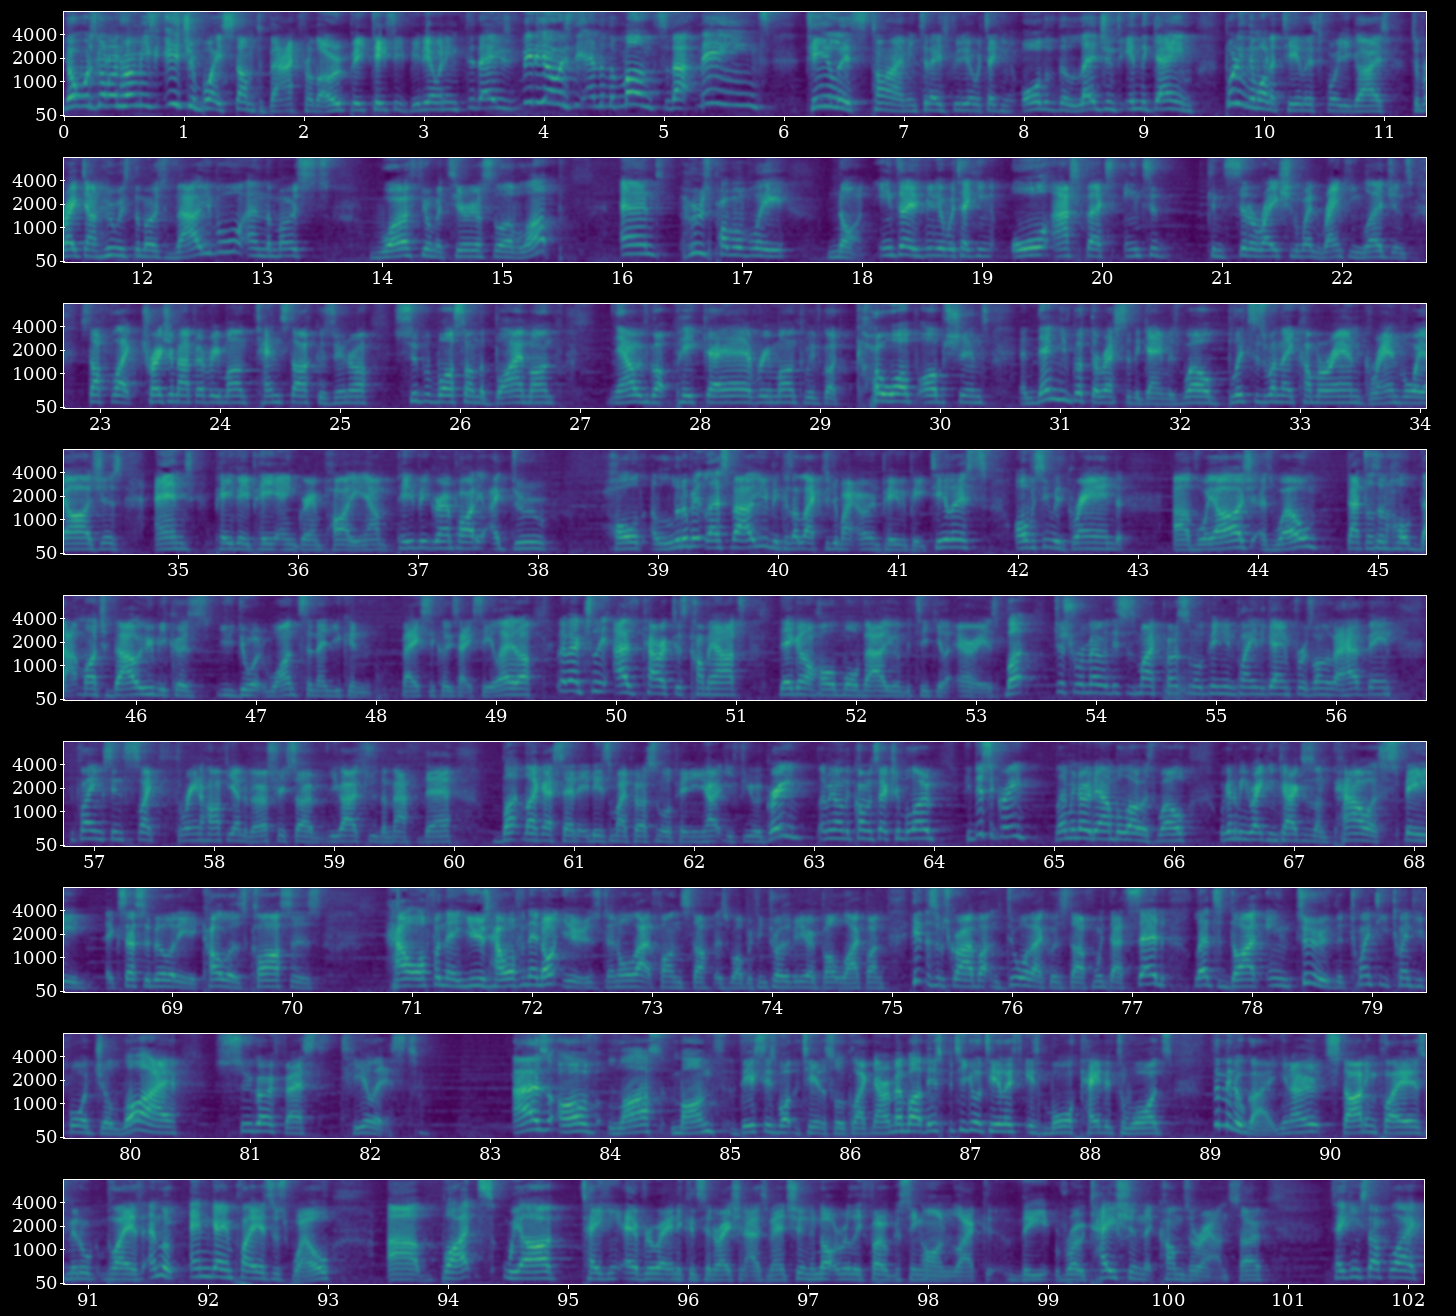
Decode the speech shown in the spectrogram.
Yo, what's going on, homies? It's your boy Stump D back for the OPTC video, and in today's video is the end of the month, so that means tier list time. In today's video, we're taking all of the legends in the game, putting them on a tier list for you guys to break down who is the most valuable and the most worth your materials to level up, and who's probably not. In today's video, we're taking all aspects into consideration when ranking legends. Stuff like treasure map every month, 10 star Kizuna, super boss on the buy month, now we've got PK every month, we've got co-op options, and then you've got the rest of the game as well. Blitzes when they come around, Grand Voyages, and PvP and Grand Party. Now, PvP Grand Party, I do hold a little bit less value because I like to do my own PvP tier lists. Obviously with Grand uh, Voyage as well, that doesn't hold that much value because you do it once and then you can basically say see you later. And eventually, as characters come out, they're going to hold more value in particular areas. But just remember, this is my personal opinion playing the game for as long as I have been. Been playing since like three and a half year anniversary, so you guys do the math there. But like I said, it is my personal opinion. If you agree, let me know in the comment section below. If you disagree, let me know down below as well. We're going to be ranking characters on power, speed, accessibility, colors, classes, how often they're used, how often they're not used, and all that fun stuff as well. But if you enjoy the video, bolt like button, hit the subscribe button, do all that good stuff. And with that said, let's dive into the 2024 July Sugo Fest tier list. As of last month, this is what the tier list look like. Now remember, this particular tier list is more catered towards the middle guy, you know, starting players, middle players, and look, end game players as well. Uh, but we are taking everywhere into consideration, as mentioned, and not really focusing on like the rotation that comes around. So, taking stuff like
